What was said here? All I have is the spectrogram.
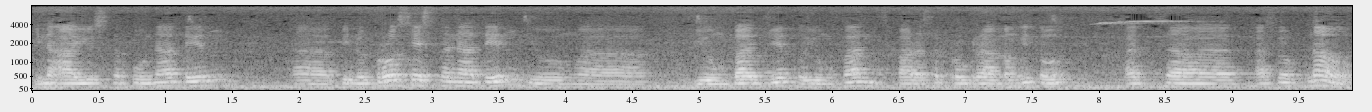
inaayos na po natin, uh, pinoprocess na natin yung uh, yung budget o yung funds para sa programang ito. At uh, as of now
